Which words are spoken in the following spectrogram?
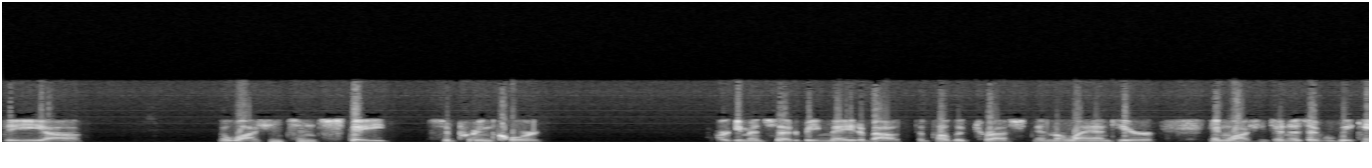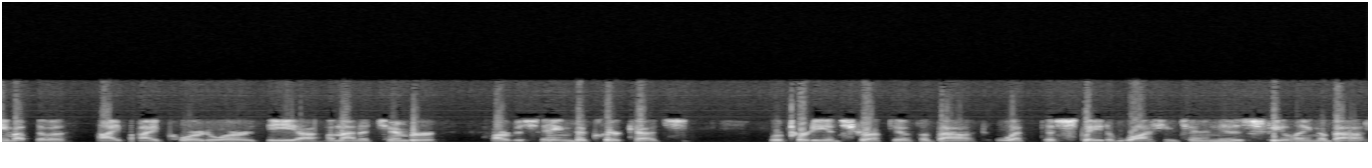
the uh, the Washington State Supreme Court arguments that are being made about the public trust and the land here in Washington. As we came up the I-5 corridor, the uh, amount of timber harvesting, the clear cuts, were pretty instructive about what the state of Washington is feeling about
